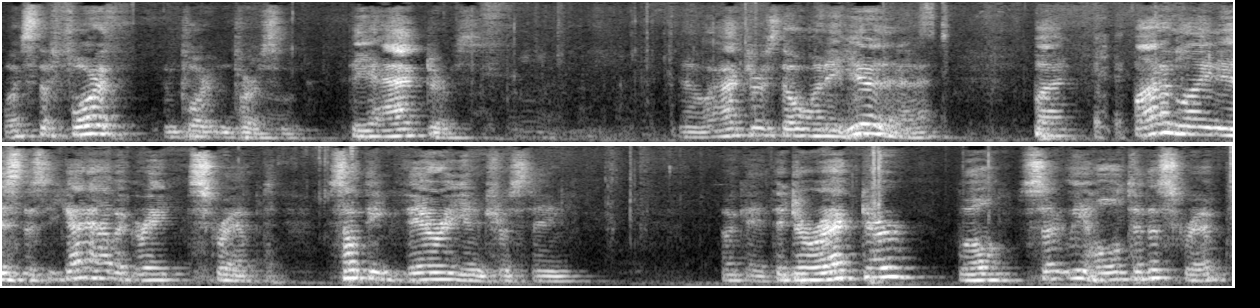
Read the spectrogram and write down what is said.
What's the fourth important person? The actors. Now, actors don't want to hear that, but bottom line is this you got to have a great script, something very interesting. Okay, the director will certainly hold to the script.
